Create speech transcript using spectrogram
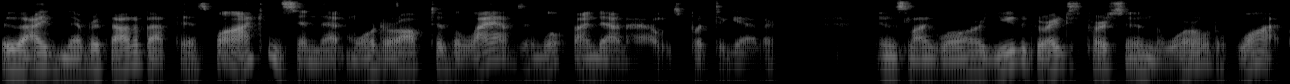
who I'd never thought about this. Well, I can send that mortar off to the labs and we'll find out how it was put together. And it's like, well, are you the greatest person in the world or what?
